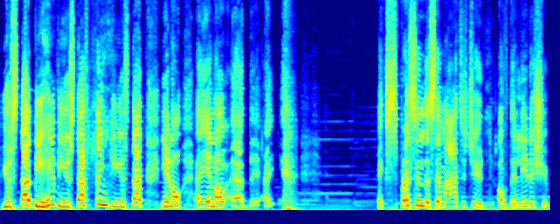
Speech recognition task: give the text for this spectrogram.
you start behaving, you start thinking, you start, you know, uh, you know, uh, uh, expressing the same attitude of the leadership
